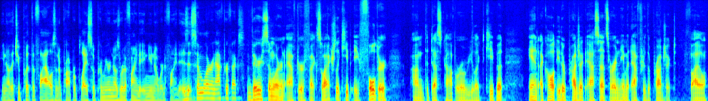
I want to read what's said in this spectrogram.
you know, that you put the files in a proper place so Premiere knows where to find it and you know where to find it. Is it similar in After Effects? Very similar in After Effects. So I actually keep a folder on the desktop or wherever you like to keep it, and I call it either Project Assets or I name it after the project file,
